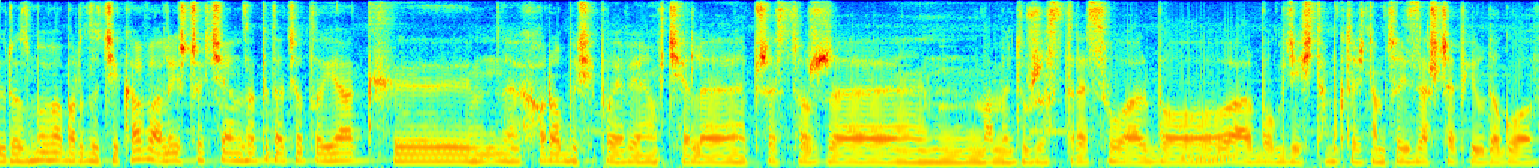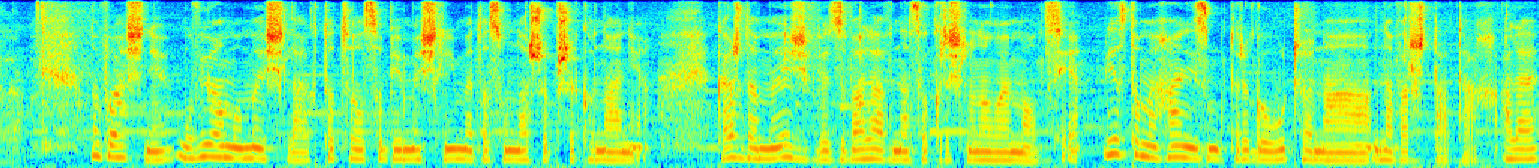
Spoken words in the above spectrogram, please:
y, rozmowa bardzo ciekawa, ale jeszcze chciałem zapytać o to, jak y, choroby się pojawiają w ciele przez to, że mamy dużo stresu albo, mhm. albo gdzieś tam ktoś nam coś zaszczepił do głowy. No właśnie, mówiłam o myślach. To, co o sobie myślimy, to są nasze przekonania. Każda myśl wyzwala w nas określoną emocję. Jest to mechanizm, którego uczę na, na warsztatach, ale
